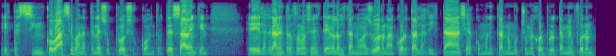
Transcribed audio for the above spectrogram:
estas cinco bases van a tener sus pros y sus contras. Ustedes saben que eh, las grandes transformaciones tecnológicas nos ayudaron a cortar las distancias, a comunicarnos mucho mejor, pero también fueron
